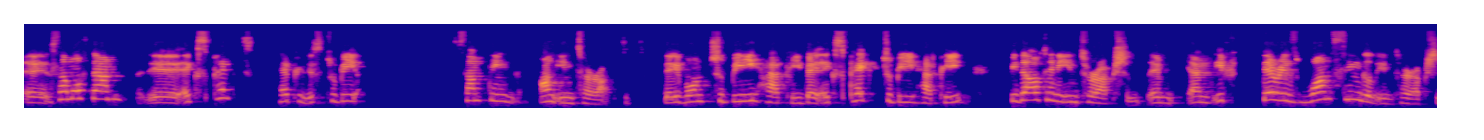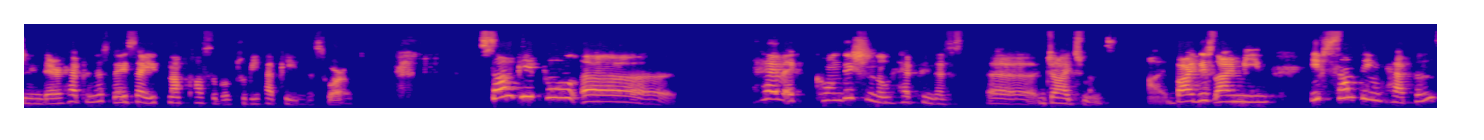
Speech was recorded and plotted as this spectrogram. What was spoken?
uh, some of them uh, expect happiness to be something uninterrupted. They want to be happy. They expect to be happy without any interruptions. And, and if there is one single interruption in their happiness, they say it's not possible to be happy in this world. Some people uh, have a conditional happiness uh, judgment. By this, I mean, if something happens,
